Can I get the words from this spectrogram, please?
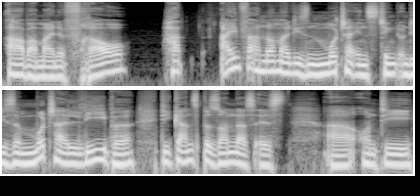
aber meine Frau hat einfach nochmal diesen Mutterinstinkt und diese Mutterliebe, die ganz besonders ist äh, und die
